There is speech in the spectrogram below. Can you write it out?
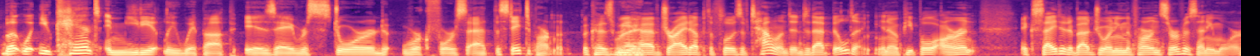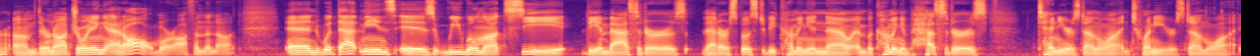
But what you can't immediately whip up is a restored workforce at the State Department because we right. have dried up the flows of talent into that building. You know, people aren't excited about joining the Foreign Service anymore. Um, they're not joining at all more often than not. And what that means is we will not see the ambassadors that are supposed to be coming in now and becoming ambassadors 10 years down the line, 20 years down the line.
